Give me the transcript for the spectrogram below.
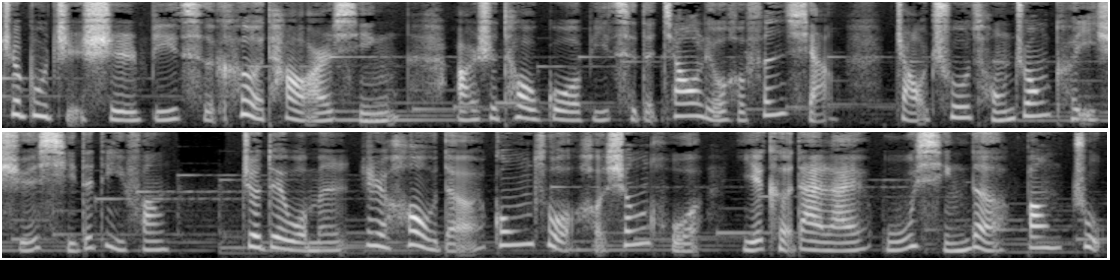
这不只是彼此客套而行，而是透过彼此的交流和分享，找出从中可以学习的地方。这对我们日后的工作和生活也可带来无形的帮助。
